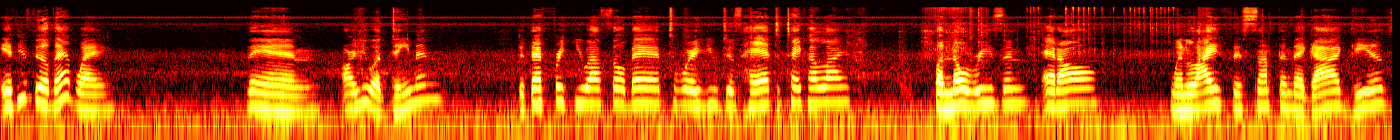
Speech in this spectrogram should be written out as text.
if you feel that way, then are you a demon? Did that freak you out so bad to where you just had to take her life for no reason at all? When life is something that God gives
